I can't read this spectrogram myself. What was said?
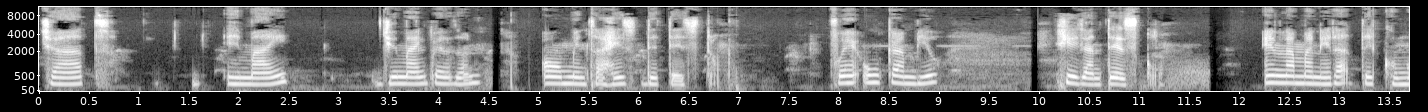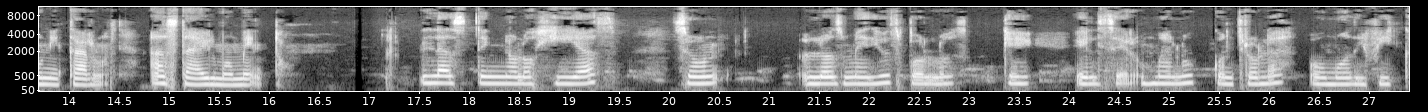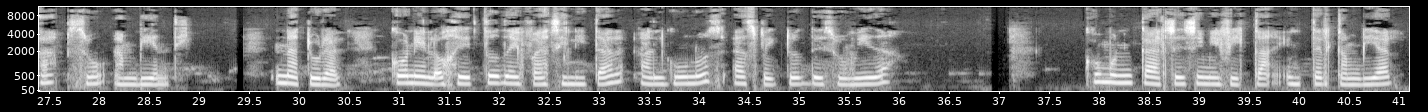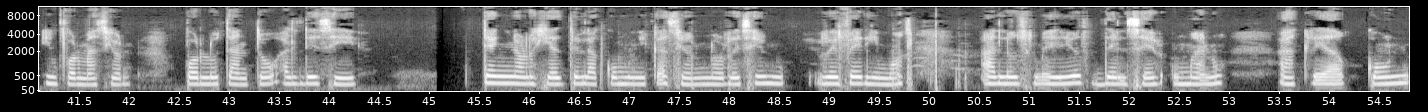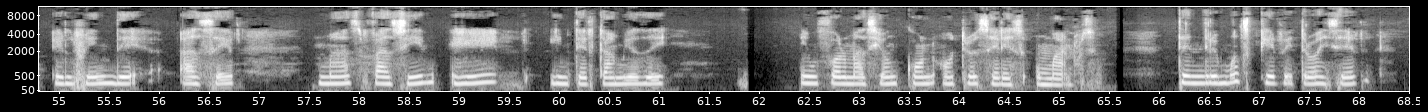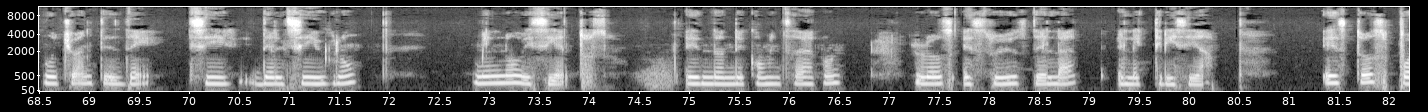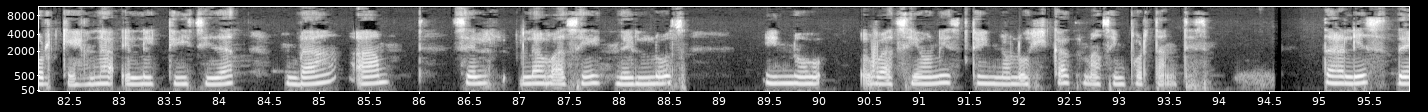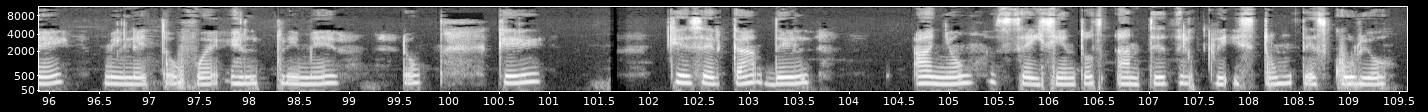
chats, email, Gmail, perdón, o mensajes de texto. Fue un cambio gigantesco en la manera de comunicarnos hasta el momento. Las tecnologías son los medios por los que el ser humano controla o modifica su ambiente natural con el objeto de facilitar algunos aspectos de su vida. Comunicarse significa intercambiar información, por lo tanto, al decir tecnologías de la comunicación nos referimos a los medios del ser humano ha creado con el fin de hacer más fácil el intercambio de información con otros seres humanos. Tendremos que retroceder mucho antes de, del siglo 1900, en donde comenzaron los estudios de la electricidad. Estos porque la electricidad va a ser la base de las innovaciones tecnológicas más importantes. Tales de Mileto fue el primero que, que cerca del año 600 antes del Cristo descubrió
